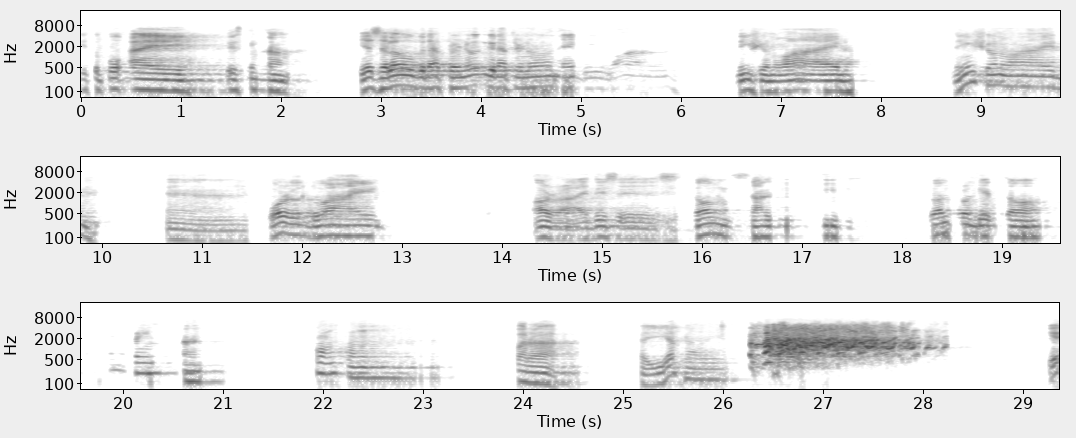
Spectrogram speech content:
ito po ay testing lang. Yes, hello. Good afternoon. Good afternoon, everyone. Nationwide. Nationwide. And worldwide. All right. This is Dong Saldi TV. Don't forget to ring, ring, and Kong kong. para ayah ye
